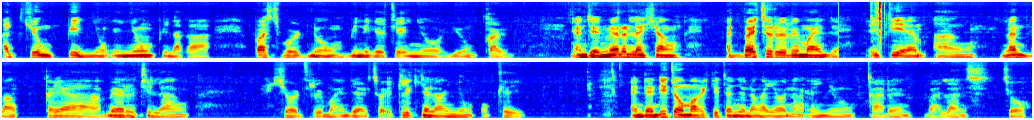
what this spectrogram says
At yung PIN, yung inyong pinaka password nung binigay sa inyo yung card. And then meron lang siyang advisory reminder, ATM ang Land Bank, kaya meron silang short reminder. So i-click nyo lang yung okay. And then dito makikita nyo na ngayon ang inyong current balance. So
